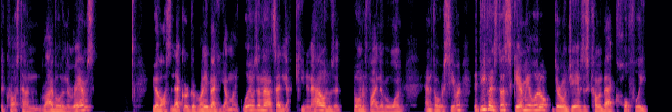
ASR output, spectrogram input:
the crosstown rival in the Rams. You have Austin Ekeler, good running back. You got Mike Williams on the outside. You got Keenan Allen, who's a bona fide number one NFL receiver. The defense does scare me a little. Derwin James is coming back. Hopefully,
